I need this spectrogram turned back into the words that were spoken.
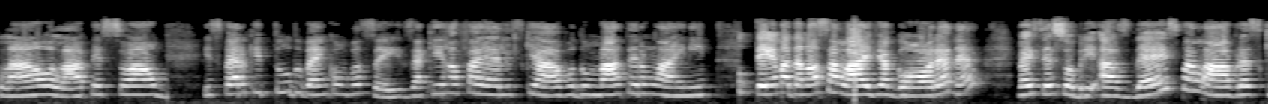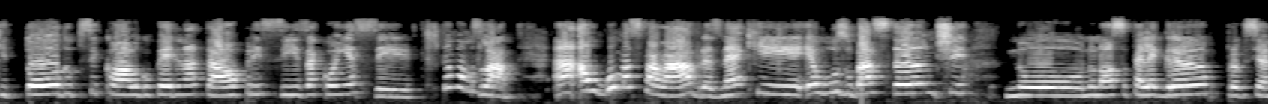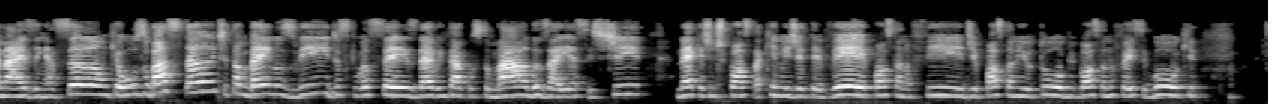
Olá, olá, pessoal. Espero que tudo bem com vocês. Aqui Rafaela Esquiavo do Mater Online. O tema da nossa live agora, né, vai ser sobre as 10 palavras que todo psicólogo perinatal precisa conhecer. Então vamos lá. Há algumas palavras, né, que eu uso bastante no, no nosso Telegram Profissionais em Ação, que eu uso bastante também nos vídeos que vocês devem estar acostumados aí assistir, né? Que a gente posta aqui no IGTV, posta no feed, posta no YouTube, posta no Facebook.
